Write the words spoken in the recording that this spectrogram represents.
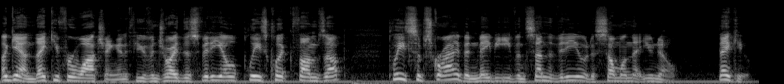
Again, thank you for watching, and if you've enjoyed this video, please click thumbs up, please subscribe, and maybe even send the video to someone that you know. Thank you.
